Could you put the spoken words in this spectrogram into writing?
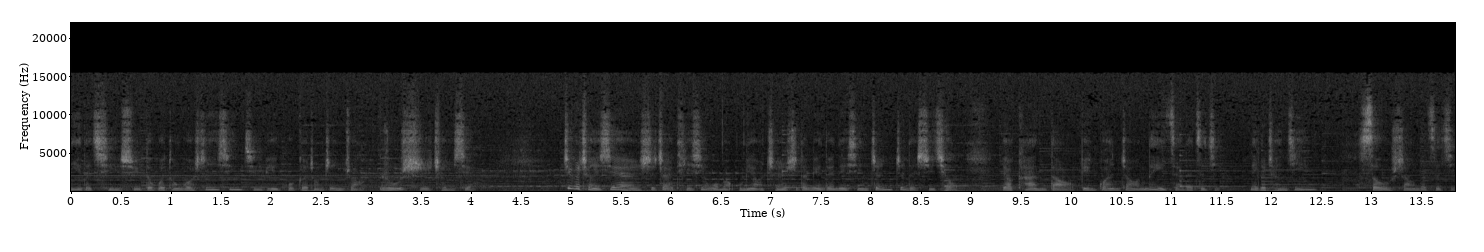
匿的情绪，都会通过身心疾病或各种症状如实呈现。这个呈现是在提醒我们，我们要诚实的面对内心真正的需求，要看到并关照内在的自己，那个曾经受伤的自己。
